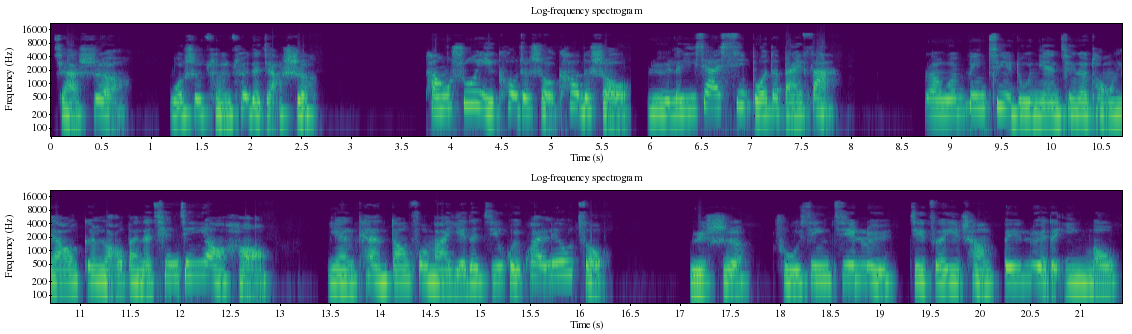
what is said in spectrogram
假设，我是纯粹的假设。唐叔以扣着手铐的手捋了一下稀薄的白发。阮文斌嫉妒年轻的同僚跟老板的千金要好，眼看当驸马爷的机会快溜走，于是处心积虑计策一场卑劣的阴谋。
